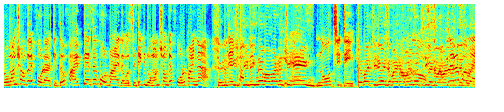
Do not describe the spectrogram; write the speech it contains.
রোমান সংখ্যায় ফোর আর কি তো ফাইভ কে তে ফোর বানাই দেবো সেটা কি রোমান সংখ্যায় ফোর হয় না এটা চিটিং নে বাবা এটা চিটিং নো চিটিং এবার চিটিং হয়েছে ভাই না আমার সাথে চিটিং হয়েছে ভাই আমাদের হয়েছে ভাই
